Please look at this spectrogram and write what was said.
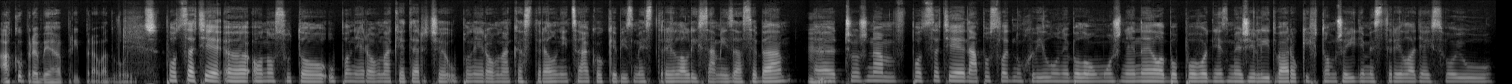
Ako prebieha príprava dvojic? V podstate ono sú to úplne rovnaké terče, úplne rovnaká strelnica, ako keby sme strelali sami za seba, mm-hmm. čož nám v podstate na poslednú chvíľu nebolo umožnené, lebo pôvodne sme žili dva roky v tom, že ideme strieľať aj svoju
